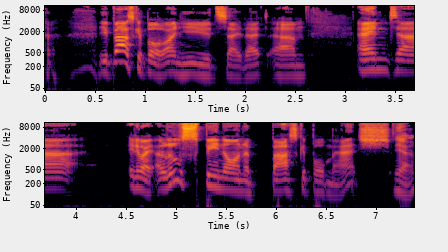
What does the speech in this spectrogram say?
your basketball. I knew you'd say that. Um, and uh, anyway, a little spin on a basketball match Yeah.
